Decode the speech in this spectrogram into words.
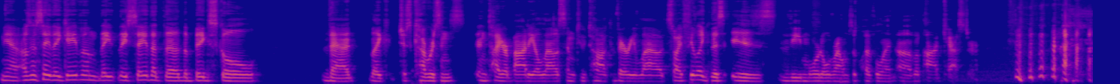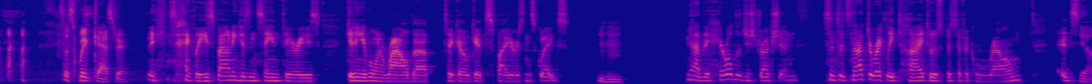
Yeah, I was gonna say they gave him. They they say that the the big skull that like just covers his entire body allows him to talk very loud. So I feel like this is the Mortal Realms equivalent of a podcaster. it's a squigcaster. Exactly. He's spouting his insane theories, getting everyone riled up to go get spiders and squigs. hmm Yeah, the Herald of Destruction, since it's not directly tied to a specific realm, it's Yeah.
